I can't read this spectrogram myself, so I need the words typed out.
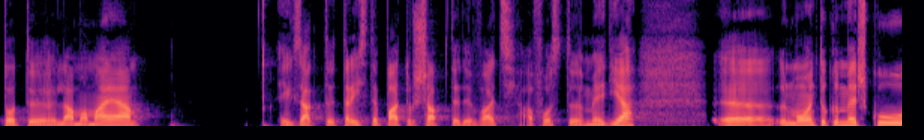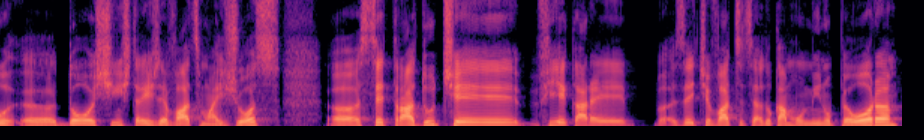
tot la Mamaia, exact 347 de vați a fost media. Uh, în momentul când mergi cu 25-30 uh, de vați mai jos, uh, se traduce fiecare 10 vați îți aduc cam un minut pe oră,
